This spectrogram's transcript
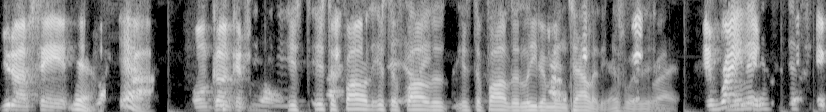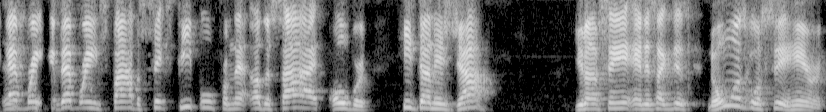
You know what I'm saying? Yeah, like, yeah. On gun control, it's it's to follow it's to follow the it's to follow the leader mentality. That's what it is. Right. And right, I mean, it's, it's, if, that brings if that brings five or six people from that other side over, he's done his job. You know what I'm saying? And it's like this: no one's gonna sit here and,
